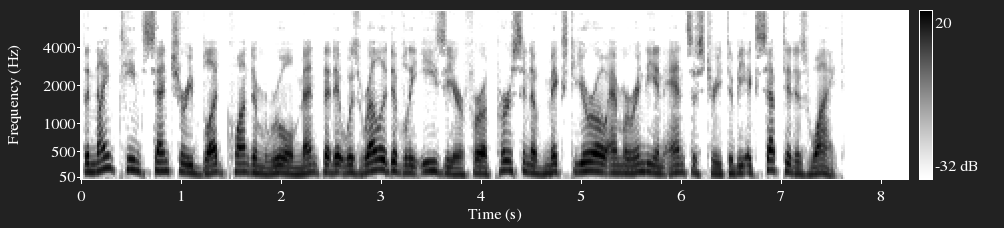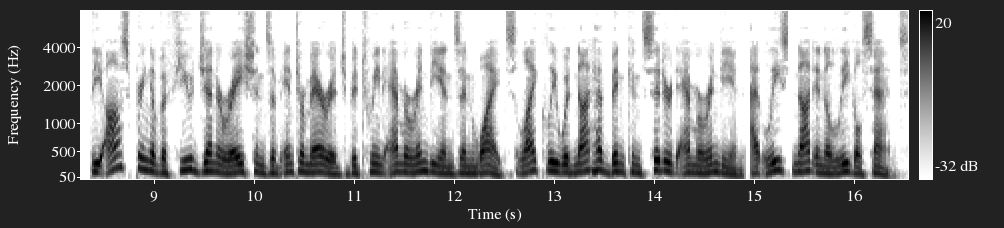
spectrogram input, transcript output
The 19th-century blood quantum rule meant that it was relatively easier for a person of mixed Euro-Amerindian ancestry to be accepted as white. The offspring of a few generations of intermarriage between Amerindians and whites likely would not have been considered Amerindian at least not in a legal sense.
